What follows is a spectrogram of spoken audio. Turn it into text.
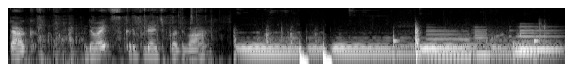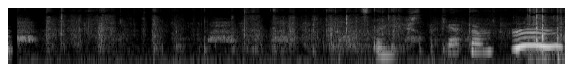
Так, давайте скреплять по два. Стоишь с букетом. М.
